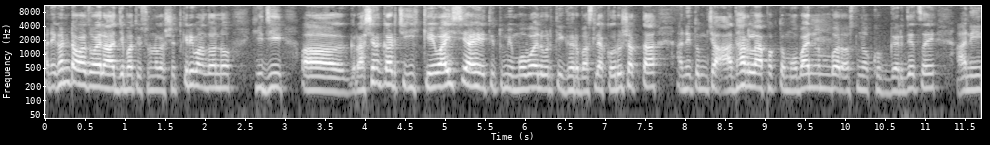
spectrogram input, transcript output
आणि घंटा वाजवायला अजिबात विसरू नका. शेतकरी बांधवांनो ही जी राशन कार्डची ही के वाय सी आहे ती तुम्ही मोबाईलवरती घर बसल्या करू शकता आणि तुमच्या आधारला फक्त मोबाईल नंबर असणं खूप गरजेचं आहे. आणि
